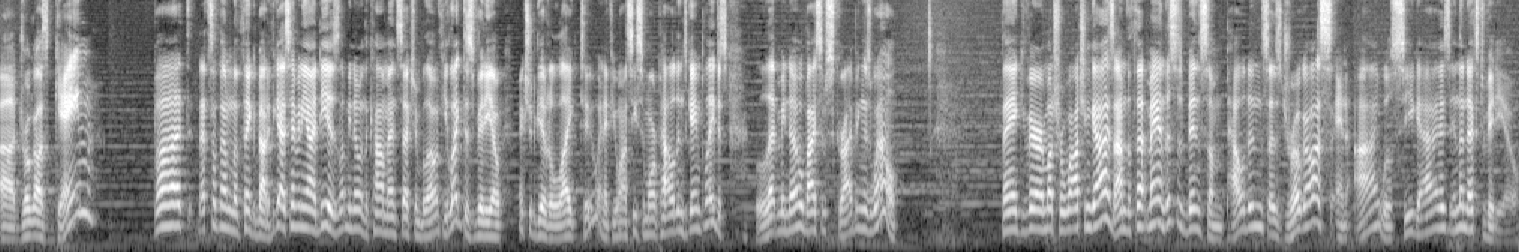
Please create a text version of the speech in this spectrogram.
uh, Drogoz game, but that's something I'm going to think about. If you guys have any ideas, let me know in the comments section below. If you like this video, make sure to give it a like too. And if you want to see some more Paladins gameplay, just let me know by subscribing as well. Thank you very much for watching, guys. I'm the Thet Man. This has been some Paladins as Drogoz, and I will see you guys in the next video.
